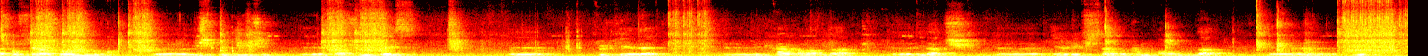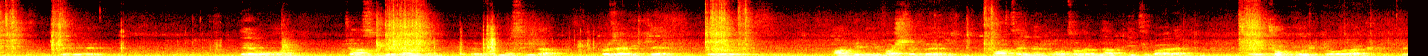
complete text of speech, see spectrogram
sosyal sorumluluk e, işbirliği için e, karşınızdayız. E, Türkiye'de e, medikal alanda e, ilaç, e, ev ve kişisel bakım alanında e, bir e, dev olan Johnson Johnson e, firmasıyla özellikle e, pandeminin başladığı Mart ayının ortalarından itibaren e, çok boyutlu olarak e,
